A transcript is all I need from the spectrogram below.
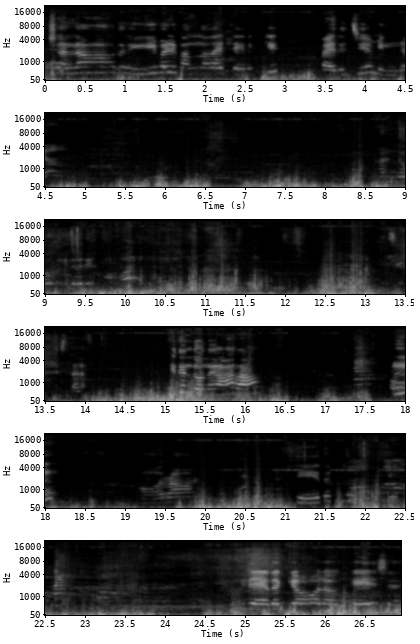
പക്ഷെ അല്ലാതെ ഈ വഴി വന്നതായിട്ട് എനിക്ക് പരിചയമില്ല. കണ്ടോ ഇതൊരു സ്ഥലം. ഇതെന്തോന്ന്? ആറാ? ആറാ? ഏതൊക്കെ ഇത് ഏതൊക്കെയോ ലൊക്കേഷൻ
